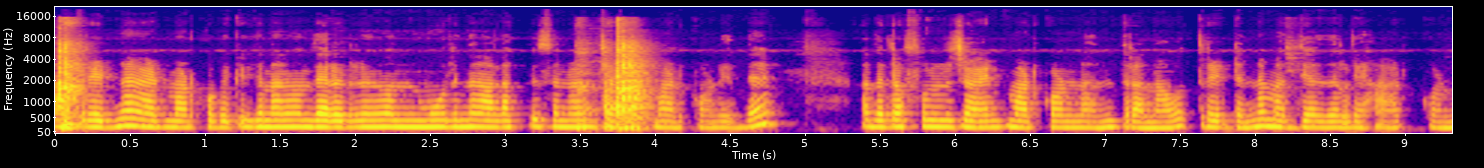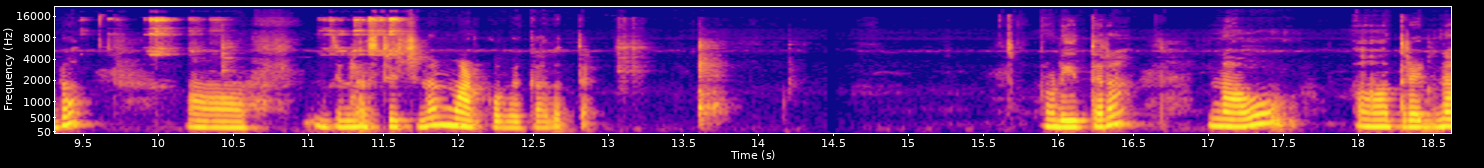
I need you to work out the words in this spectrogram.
ಆ ಥ್ರೆಡ್ನ ಆ್ಯಡ್ ಮಾಡ್ಕೋಬೇಕು. ಈಗ ನಾನು ಒಂದು ಎರಡರಿಂದ, ಒಂದು ಮೂರಿಂದ ನಾಲ್ಕು ಪೀಸನ್ನು ಜಾಯಿಂಟ್ ಮಾಡ್ಕೊಂಡಿದ್ದೆ. ಅದೆಲ್ಲ ಫುಲ್ ಜಾಯಿಂಟ್ ಮಾಡ್ಕೊಂಡ ನಂತರ ನಾವು ಥ್ರೆಡನ್ನು ಮಧ್ಯದಲ್ಲಿ ಹಾಕ್ಕೊಂಡು ಇದನ್ನು ಸ್ಟಿಚ್ನ ಮಾಡ್ಕೋಬೇಕಾಗುತ್ತೆ. ನೋಡಿ ಈ ಥರ ನಾವು ಥ್ರೆಡ್ನ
